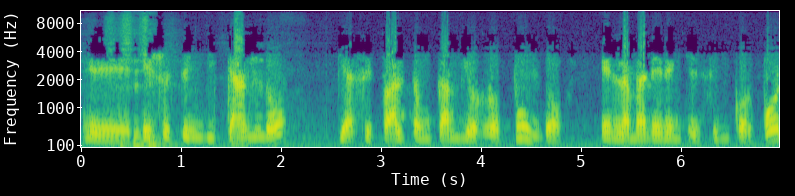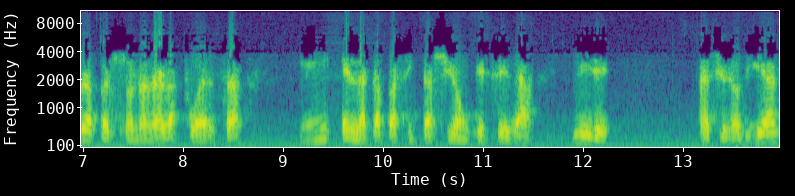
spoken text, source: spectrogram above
Eh, Sí, sí. Eso está indicando que hace falta un cambio rotundo en la manera en que se incorpora personal a la fuerza y en la capacitación que se da. Mire, hace unos días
